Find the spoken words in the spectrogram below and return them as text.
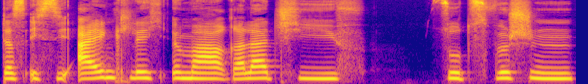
dass ich sie eigentlich immer relativ so zwischen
